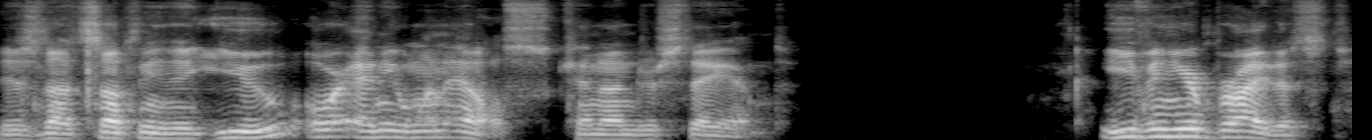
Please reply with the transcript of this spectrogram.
It is not something that you or anyone else can understand. Even your brightest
